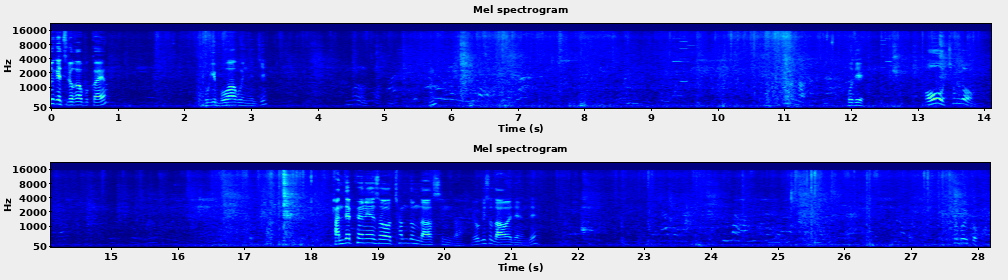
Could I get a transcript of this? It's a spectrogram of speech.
속에 들어가 볼까요? 고기 뭐 하고 있는지? 한 번은 올것 같은데. 어디? 오 청동. 반대편에서 참돔 나왔습니다. 여기서 나와야 되는데. 해볼 거.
